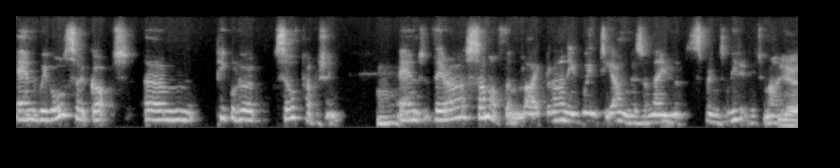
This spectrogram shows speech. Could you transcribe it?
And we've also got um, people who are self publishing. Mm. And there are some of them, like Lani Wendt Young is a name that springs immediately to mind. Yeah,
